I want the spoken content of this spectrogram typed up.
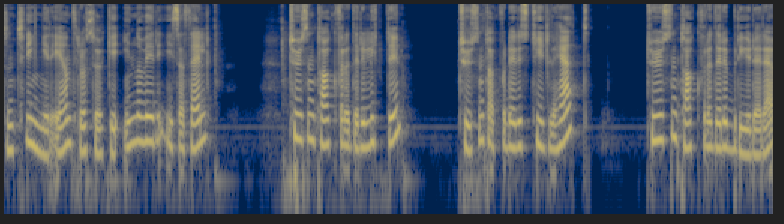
som tvinger en til å søke innover i seg selv. Tusen takk for at dere lytter. Tusen takk for deres tydelighet. Tusen takk for at dere bryr dere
